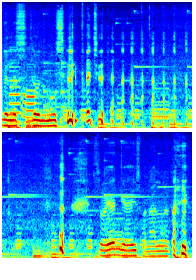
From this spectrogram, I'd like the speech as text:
Galas go na mostly pa dyan. so ayan guys, panalo na tayo.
